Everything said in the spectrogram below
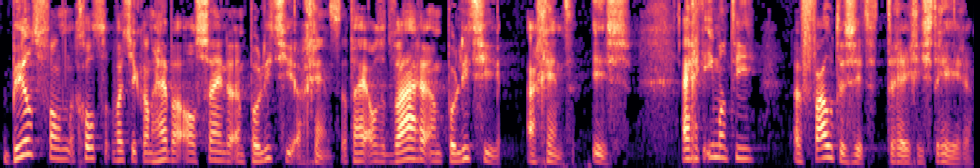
beeld van God wat je kan hebben als zijnde een politieagent. Dat hij als het ware een politieagent is. Eigenlijk iemand die fouten zit te registreren.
